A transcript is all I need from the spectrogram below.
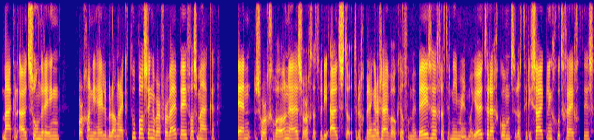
maken een uitzondering voor gewoon die hele belangrijke toepassingen waarvoor wij PFAS maken. En zorg gewoon, hè, zorg dat we die uitstoot terugbrengen. Daar zijn we ook heel veel mee bezig. Dat het niet meer in het milieu terechtkomt, dat de recycling goed geregeld is.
